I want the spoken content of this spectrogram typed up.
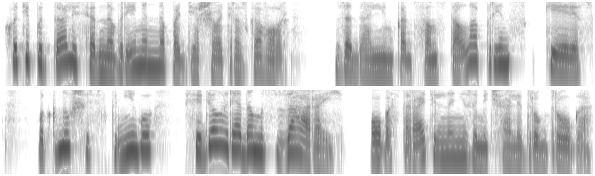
хоть и пытались одновременно поддерживать разговор. За дальним концом стола принц Керес, уткнувшись в книгу, сидел рядом с Зарой. Оба старательно не замечали друг друга.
